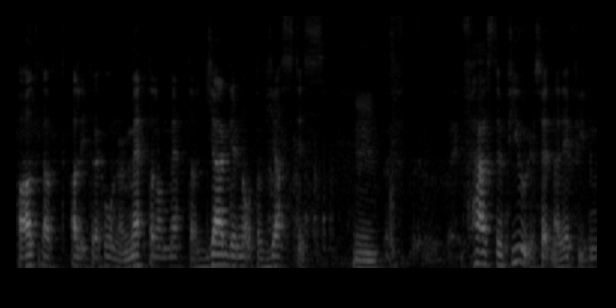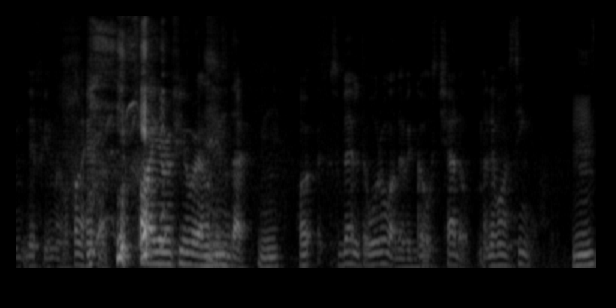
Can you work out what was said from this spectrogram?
har alltid haft allitterationer. Metal on metal, Juggernaut of Justice. Mm. Fast and Furious heter nej, det är film, det är filmen. Vad fan heter den? Fire and Fury eller någonting sånt där. Mm. Och så blev jag lite oroad över Ghost Shadow. Men det var en singel. Mm,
